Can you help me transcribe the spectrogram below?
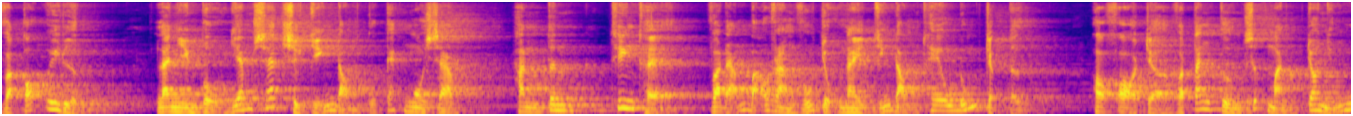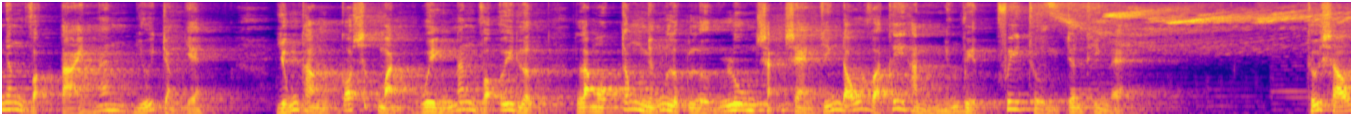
và có uy lực, là nhiệm vụ giám sát sự chuyển động của các ngôi sao, hành tinh, thiên thể và đảm bảo rằng vũ trụ này chuyển động theo đúng trật tự. Họ phò trợ và tăng cường sức mạnh cho những nhân vật tài năng dưới trần gian. Dũng thần có sức mạnh, quyền năng và uy lực là một trong những lực lượng luôn sẵn sàng chiến đấu và thi hành những việc phi thường trên thiên đàng. Thứ sáu,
